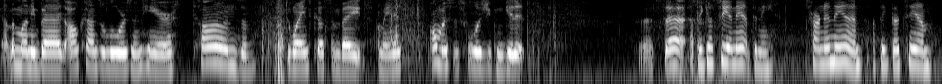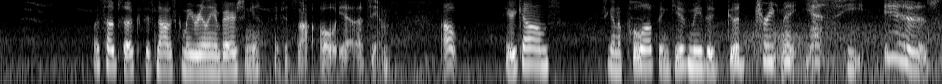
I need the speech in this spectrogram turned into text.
Got the money bag, all kinds of lures in here. Tons of Duane's custom baits. I mean, it's almost as full as you can get it. So that's that. I think I see an Anthony turning in. I think that's him. Let's hope so, because if not, it's going to be really embarrassing you. If it's not, oh yeah, that's him. Oh, here he comes. Is he going to pull up and give me the good treatment? Yes, he is.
